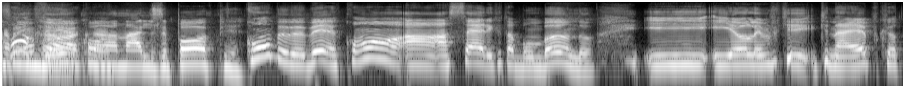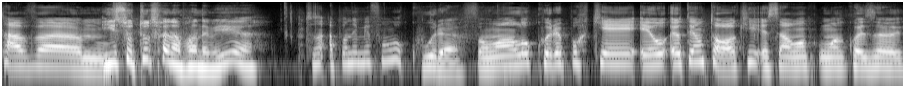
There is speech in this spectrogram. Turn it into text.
fofoca. com a análise pop? Com o BBB, com a, a série que tá bombando. E, e eu lembro que, que na época eu tava. Isso tudo foi na pandemia? A pandemia foi uma loucura. Foi uma loucura porque eu, eu tenho toque. Essa é uma, uma coisa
